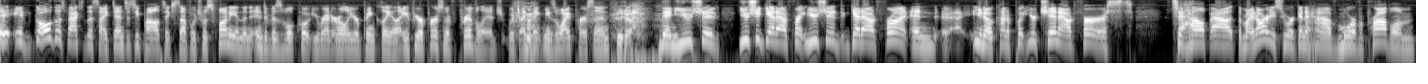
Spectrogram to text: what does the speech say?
it, it all goes back to this identity politics stuff, which was funny in the indivisible quote you read earlier, Binkley. Like if you're a person of privilege, which I think means a white person, Yeah. then you should you should get out front. You should get out front and uh, you know kind of put your chin out first to help out the minorities who are going to have more of a problem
